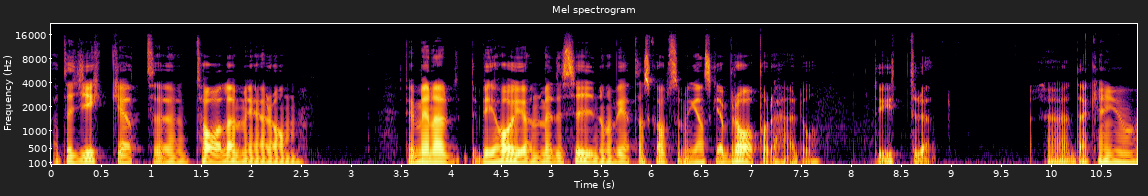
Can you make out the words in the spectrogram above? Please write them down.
att det gick att eh, tala mer om... För jag menar, vi har ju en medicin och en vetenskap som är ganska bra på det här då. Det yttre. Eh, där kan ju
